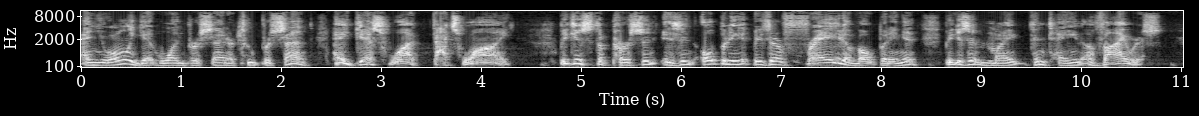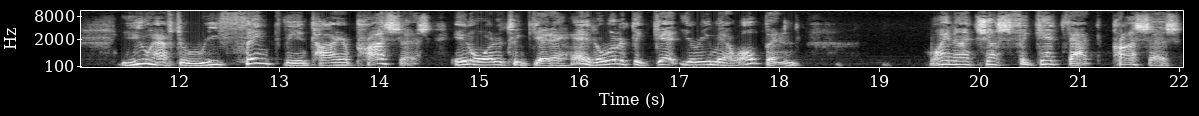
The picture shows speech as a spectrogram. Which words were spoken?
and you only get 1% or 2%, hey, guess what? That's why. Because the person isn't opening it because they're afraid of opening it because it might contain a virus. You have to rethink the entire process in order to get ahead, in order to get your email opened why not just forget that process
